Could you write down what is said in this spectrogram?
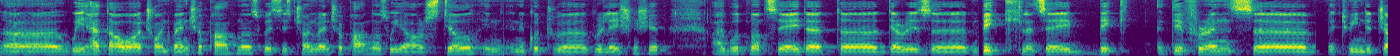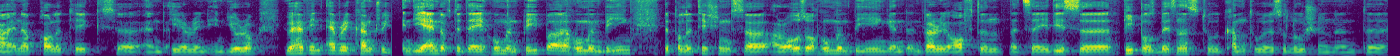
Uh, we had our joint venture partners. With these joint venture partners, we are still in, in a good uh, relationship. I would not say that uh, there is a big, let's say, big difference uh, between the China politics uh, and here in, in Europe. You have in every country, in the end of the day, human people, uh, human being. The politicians uh, are also human being, and, and very often, let's say, it is uh, people's business to come to a solution. And uh,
